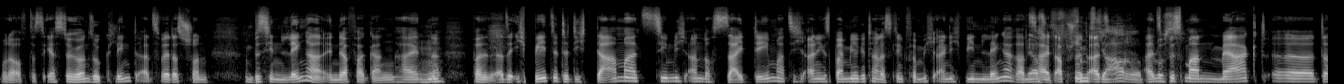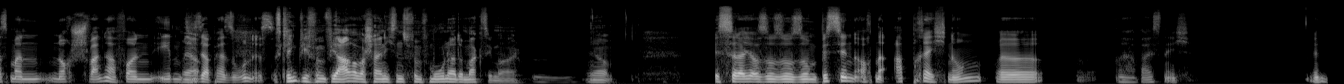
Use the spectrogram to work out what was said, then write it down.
oder auf das erste Hören so klingt, als wäre das schon ein bisschen länger in der Vergangenheit. Ne? Mhm. Ne? Weil, also ich betete dich damals ziemlich an, doch seitdem hat sich einiges bei mir getan. Das klingt für mich eigentlich wie ein längerer ja, Zeitabschnitt, als, als, bis man merkt, äh, dass man noch schwanger von eben ja. dieser Person ist. Es klingt wie fünf Jahre, wahrscheinlich sind es fünf Monate maximal. Ja. Ist vielleicht auch so, so, so ein bisschen auch eine Abrechnung, äh, ja, weiß nicht. In,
